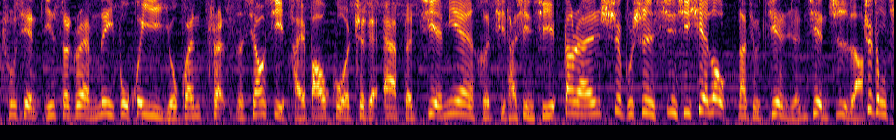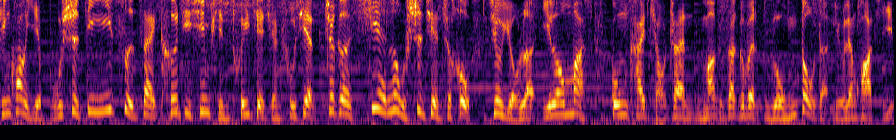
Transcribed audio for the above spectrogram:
出现 Instagram 内部会议有关 Threads 的消息，还包括这个 App 的界面和其他信息。当然，是不是信息泄露，那就见仁见智了。这种情况也不是第一次在科技新品推介前出现，这个泄。泄露事件之后，就有了 Elon Musk 公开挑战 Mark Zuckerberg 龙斗的流量话题。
